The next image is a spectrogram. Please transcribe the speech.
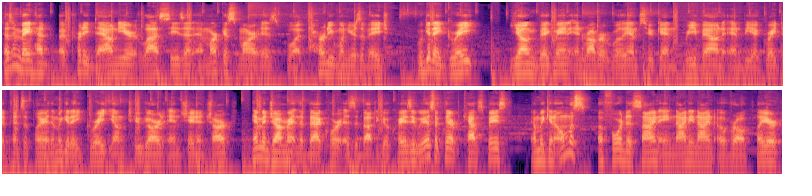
Desmond Bane had a pretty down year last season, and Marcus Smart is, what, 31 years of age. We get a great young big man in Robert Williams who can rebound and be a great defensive player. Then we get a great young two guard in Shaedon Sharpe. Him and John Morant in the backcourt is about to go crazy. We also clear up cap space and we can almost afford to sign a 99 overall player.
